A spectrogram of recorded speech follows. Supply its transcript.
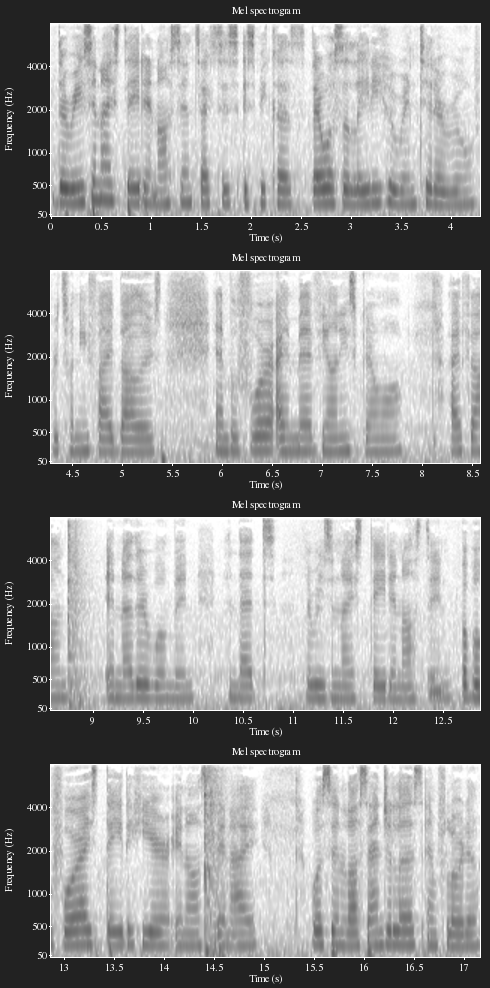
The reason I stayed in Austin, Texas is because there was a lady who rented a room for $25 and before I met Vianney's grandma, I found another woman and that's the reason I stayed in Austin. But before I stayed here in Austin, I was in Los Angeles and Florida.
